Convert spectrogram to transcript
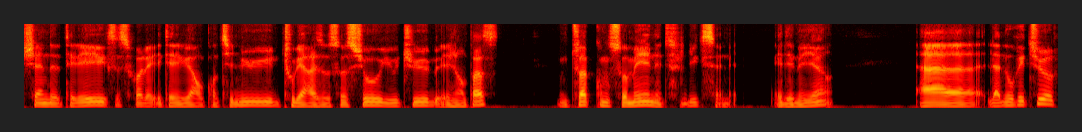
chaînes de télé, que ce soit les télé en continu, tous les réseaux sociaux, YouTube et j'en passe. Donc toi, consommer Netflix est des meilleurs. Euh, la nourriture,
